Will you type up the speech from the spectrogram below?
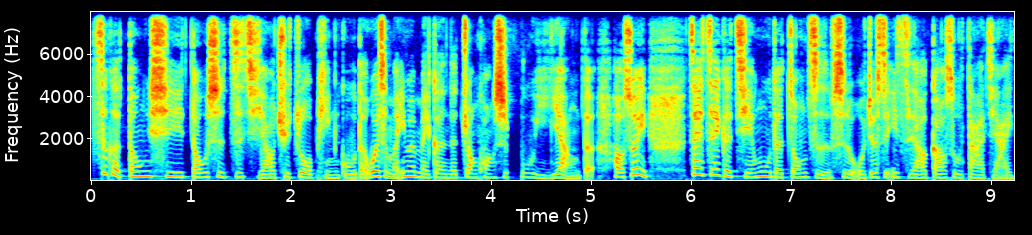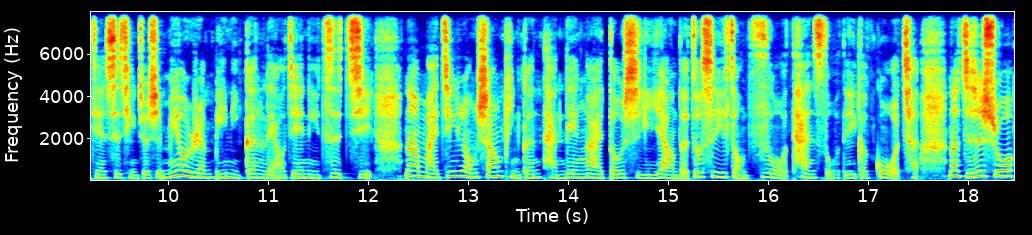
这个东西都是自己要去做评估的。为什么？因为每个人的状况是不一样的。好，所以在这个节目的宗旨是我就是一直要告诉大家一件事情，就是没有人比你更了解你自己。那买金金金融商品跟谈恋爱都是一样的，都是一种自我探索的一个过程。那只是说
